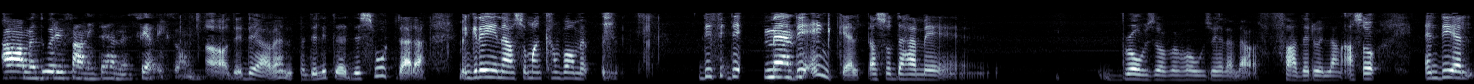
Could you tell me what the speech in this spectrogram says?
Ja, men då är det ju fan inte hennes fel liksom. Ja, det är det jag vet inte. Det är lite, det är svårt det där. Men grejen är alltså man kan vara med, det, det, Men, det är enkelt, alltså det här med bros over hoes och hela den där faderullan. Alltså en del,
